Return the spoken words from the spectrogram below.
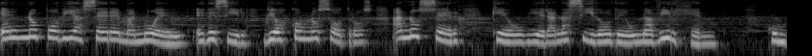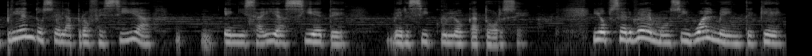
Él no podía ser Emanuel, es decir, Dios con nosotros, a no ser que hubiera nacido de una virgen cumpliéndose la profecía en Isaías 7, versículo 14. Y observemos igualmente que,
